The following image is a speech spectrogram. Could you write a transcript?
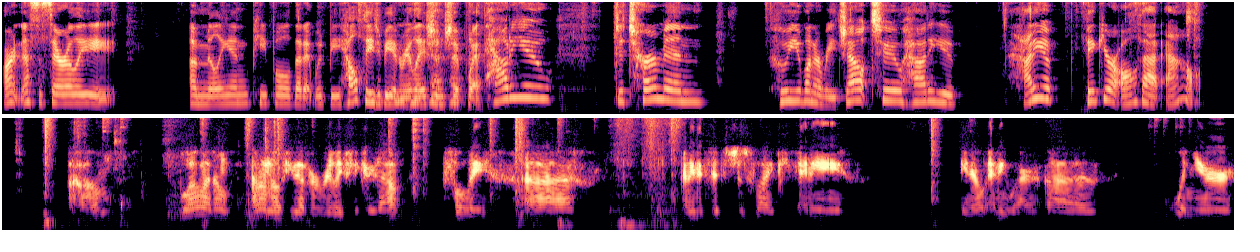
aren't necessarily a million people that it would be healthy to be in relationship with. How do you determine who you want to reach out to? How do you how do you figure all that out? Um, well, I don't, I don't know if you ever really figured it out fully. Uh, I mean, it's, it's just like any, you know, anywhere. Uh, when you're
